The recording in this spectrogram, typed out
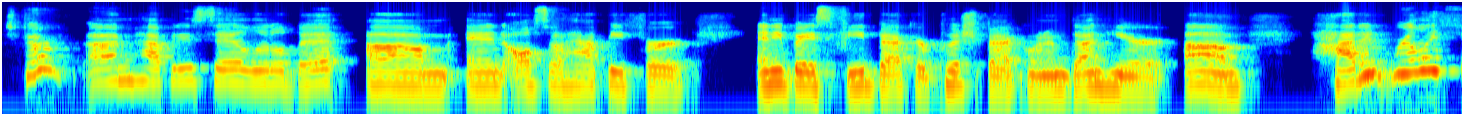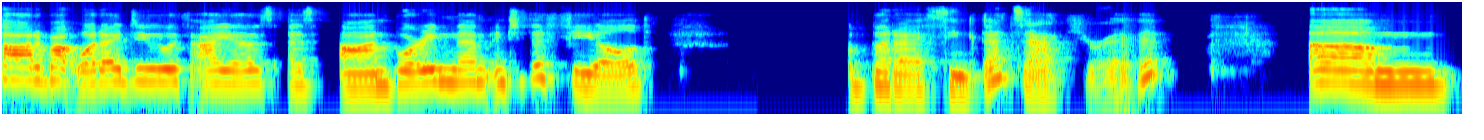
Sure. I'm happy to say a little bit um, and also happy for anybody's feedback or pushback when I'm done here. Um, hadn't really thought about what I do with IOs as onboarding them into the field, but I think that's accurate. Um,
